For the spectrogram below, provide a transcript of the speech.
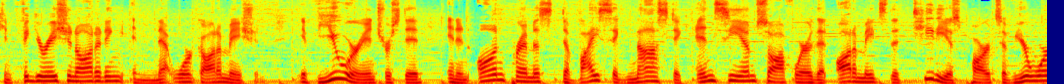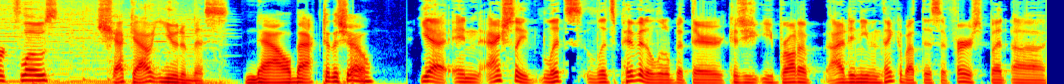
configuration auditing and network automation. If you are interested in an on premise, device agnostic NCM software that automates the tedious parts of your workflows, check out Unimus. Now back to the show. Yeah, and actually, let's let's pivot a little bit there because you, you brought up. I didn't even think about this at first, but uh,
